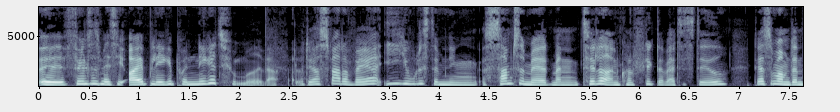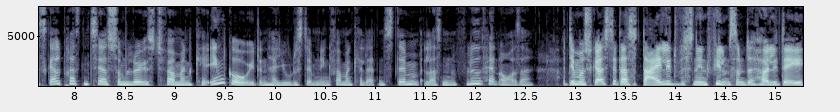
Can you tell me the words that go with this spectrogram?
øh, følelsesmæssige øjeblikke på en negativ måde i hvert fald. Det er også svært at være i julestemningen, samtidig med, at man tillader en konflikt at være til stede. Det er som om, den skal præsenteres som løst, før man kan indgå i den her julestemning, før man kan lade den stemme eller sådan flyde hen over sig. Og det er måske også det, der er så dejligt ved sådan en film som The Holiday.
